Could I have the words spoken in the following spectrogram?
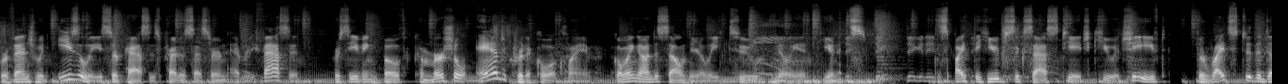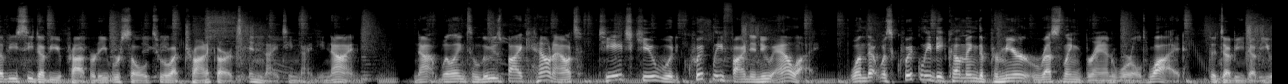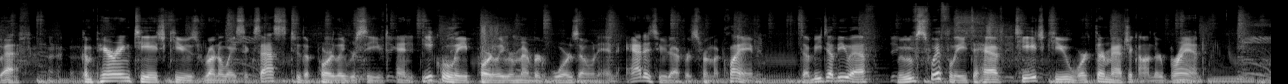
Revenge would easily surpass its predecessor in every facet, receiving both commercial and critical acclaim, going on to sell nearly 2 million units. Despite the huge success THQ achieved, the rights to the WCW property were sold to Electronic Arts in 1999. Not willing to lose by countout, THQ would quickly find a new ally, one that was quickly becoming the premier wrestling brand worldwide, the WWF. Comparing THQ's runaway success to the poorly received and equally poorly remembered Warzone and Attitude efforts from Acclaim, WWF moved swiftly to have THQ work their magic on their brand.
